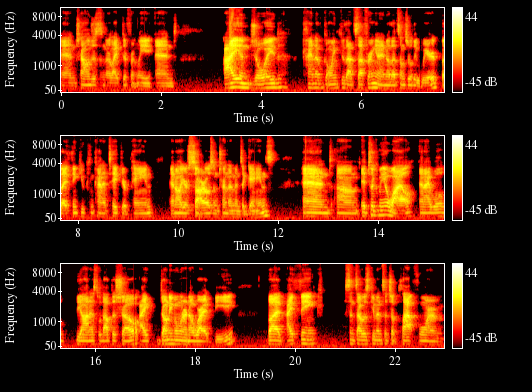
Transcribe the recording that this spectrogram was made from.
and challenges in their life differently. And I enjoyed kind of going through that suffering. And I know that sounds really weird, but I think you can kind of take your pain and all your sorrows and turn them into gains. And um, it took me a while. And I will be honest, without the show, I don't even want to know where I'd be. But I think since I was given such a platform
